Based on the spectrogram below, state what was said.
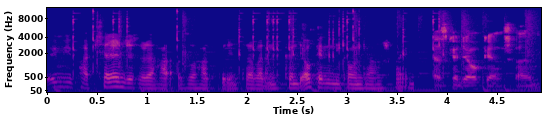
irgendwie ein paar Challenges oder so habt für den Server, dann könnt ihr auch gerne in die Kommentare schreiben. das könnt ihr auch gerne schreiben.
